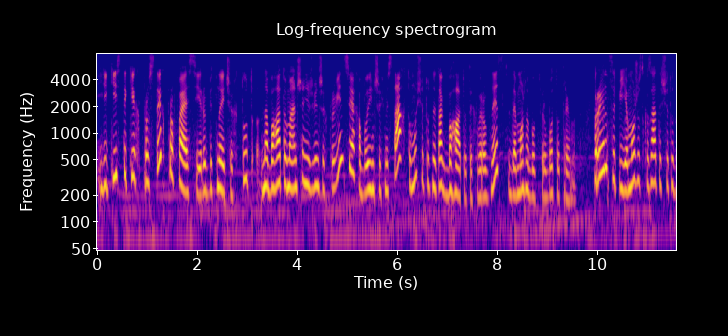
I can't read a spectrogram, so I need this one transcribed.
якісь таких простих професій робітничих тут набагато менше, ніж в інших провінціях або інших містах, тому що тут не так багато тих виробництв, де можна було б цю роботу отримати. Принципі, я можу сказати, що тут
